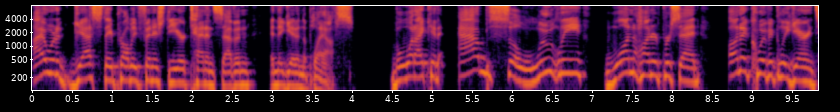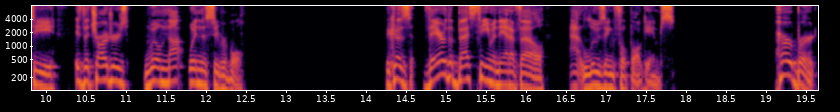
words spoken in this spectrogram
I would guess they probably finish the year 10 and 7 and they get in the playoffs. But what I can absolutely 100% unequivocally guarantee is the Chargers will not win the Super Bowl because they're the best team in the NFL at losing football games. Herbert,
